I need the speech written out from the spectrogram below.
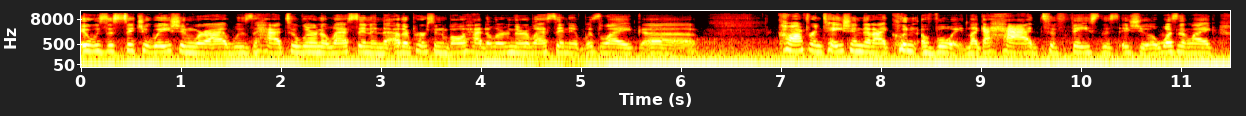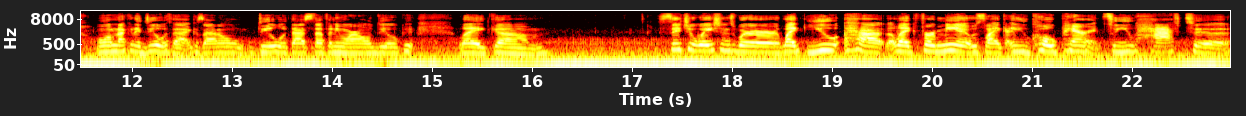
it was a situation where I was had to learn a lesson and the other person involved had to learn their lesson. It was like a confrontation that I couldn't avoid. Like I had to face this issue. It wasn't like, well, I'm not going to deal with that because I don't deal with that stuff anymore. I don't deal with like um situations where like you have like for me it was like you co-parent so you have to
